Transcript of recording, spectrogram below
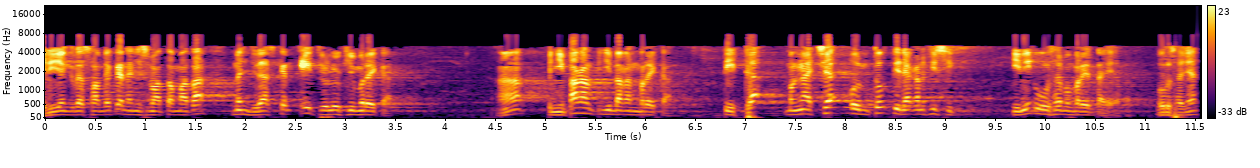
jadi yang kita sampaikan hanya semata-mata menjelaskan ideologi mereka. Penyimpangan-penyimpangan mereka. Tidak mengajak untuk tindakan fisik. Ini urusan pemerintah ya Pak. Urusannya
